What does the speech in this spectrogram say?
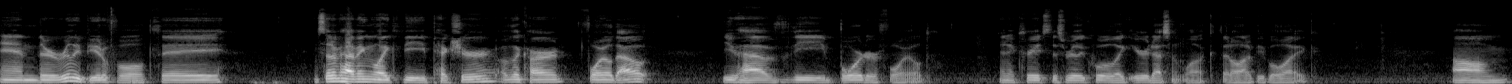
and they're really beautiful. They instead of having like the picture of the card foiled out, you have the border foiled. And it creates this really cool like iridescent look that a lot of people like. Um,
